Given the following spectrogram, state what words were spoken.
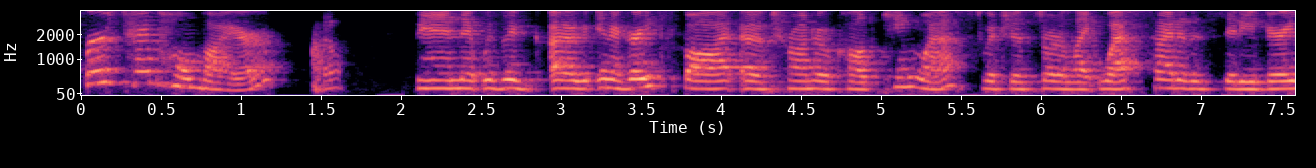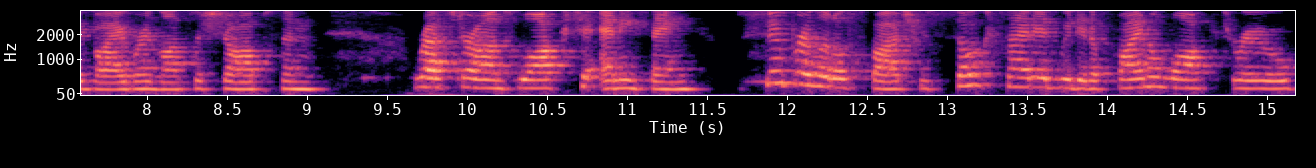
first time home buyer. And it was a, a, in a great spot of Toronto called King West, which is sort of like west side of the city, very vibrant, lots of shops and restaurants, walk to anything. Super little spot. She was so excited. We did a final walkthrough,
